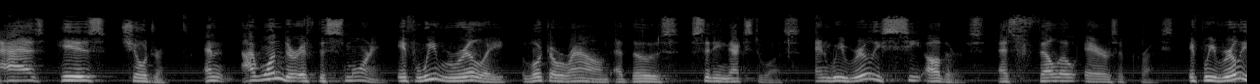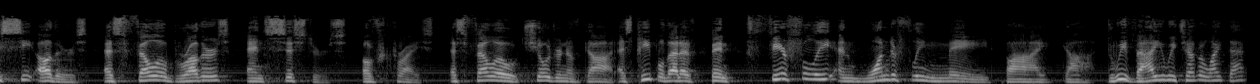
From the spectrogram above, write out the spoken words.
as his children. And I wonder if this morning, if we really look around at those sitting next to us and we really see others as fellow heirs of Christ, if we really see others as fellow brothers and sisters of Christ, as fellow children of God, as people that have been fearfully and wonderfully made by God, do we value each other like that?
